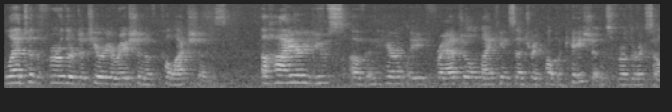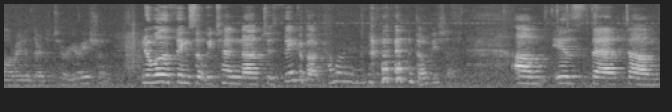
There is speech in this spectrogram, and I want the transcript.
led to the further deterioration of collections. The higher use of inherently fragile 19th century publications further accelerated their deterioration. You know, one of the things that we tend not to think about, come on, don't be shy, um, is that um,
